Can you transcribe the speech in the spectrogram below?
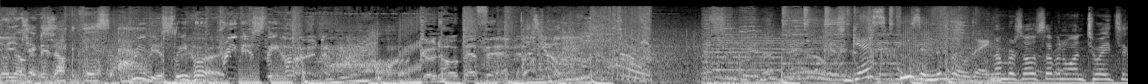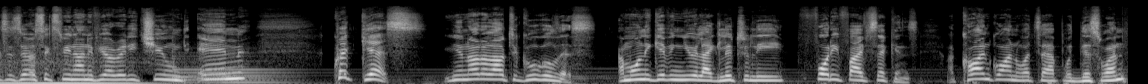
Yo, yo, check this out. This out. Previously heard. Previously heard. Good Hope FM. Let's go. Guess who's in the building? Numbers 0712860639 if you're already tuned in. Quick guess. You're not allowed to Google this. I'm only giving you like literally 45 seconds. I can't go on WhatsApp with this one.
